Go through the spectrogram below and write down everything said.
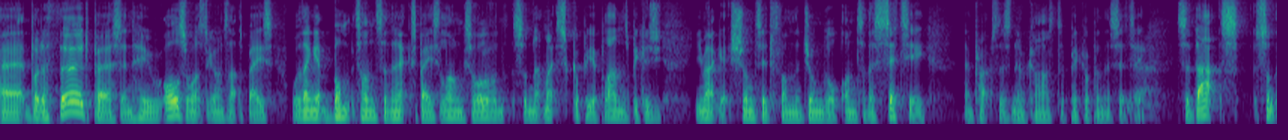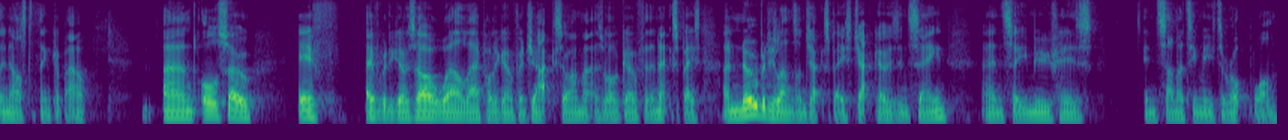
Uh, but a third person who also wants to go into that space will then get bumped onto the next space along. So all of a sudden that might scupper your plans because you, you might get shunted from the jungle onto the city, and perhaps there's no cars to pick up in the city. So that's something else to think about. And also, if everybody goes, oh well, they're probably going for Jack, so I might as well go for the next space, and nobody lands on Jack's space, Jack goes insane, and so you move his insanity meter up one,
